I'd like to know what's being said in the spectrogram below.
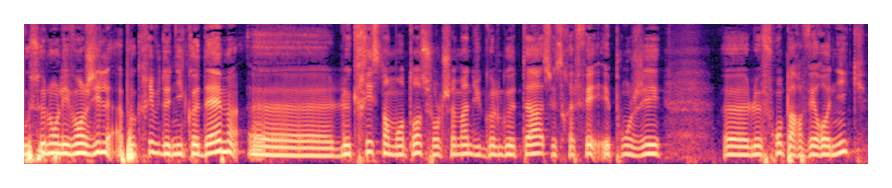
où, selon l'évangile apocryphe de Nicodème, euh, le Christ, en montant sur le chemin du Golgotha, se serait fait éponger euh, le front par Véronique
